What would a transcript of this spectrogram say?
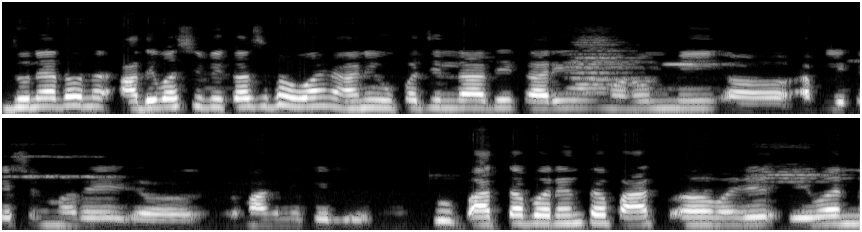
जुन्या दोन आदिवासी विकास भवन आणि उपजिल्हाधिकारी म्हणून मी ऍप्लिकेशनमध्ये मागणी केली खूप आतापर्यंत पाच म्हणजे इवन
